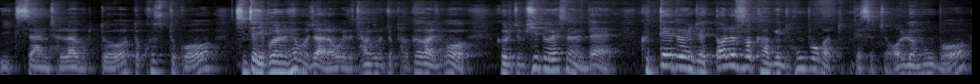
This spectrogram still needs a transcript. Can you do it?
익산, 전라북도 또 코스트코 진짜 이번엔 해보자라고 해서 장소를 좀 바꿔가지고 그걸 좀 시도했었는데 그때도 이제 이제 홍보가 좀 됐었죠. 언론 홍보.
